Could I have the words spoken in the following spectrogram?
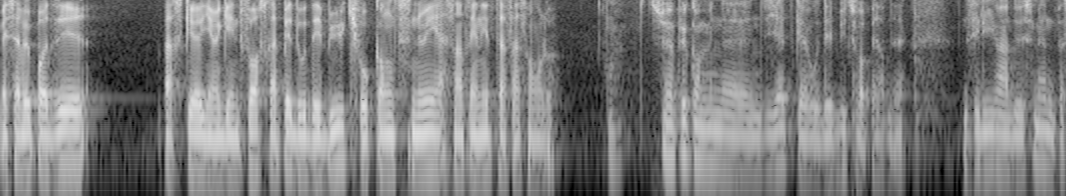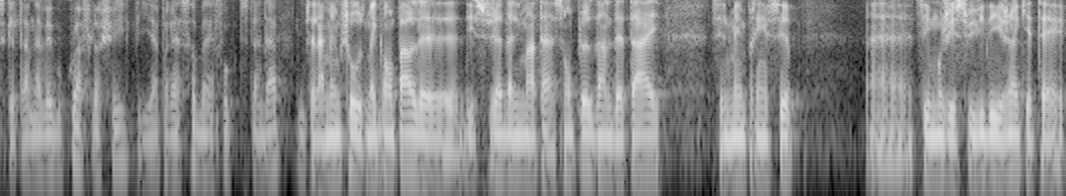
Mais ça ne veut pas dire, parce qu'il y a un gain de force rapide au début, qu'il faut continuer à s'entraîner de cette façon-là. tout C'est un peu comme une, une diète qu'au début, tu vas perdre 10 livres en deux semaines parce que tu en avais beaucoup à flocher. Puis après ça, ben, il faut que tu t'adaptes. C'est la même chose. Mais quand on parle de- des sujets d'alimentation plus dans le détail, c'est le même principe. Euh, tu sais, moi, j'ai suivi des gens qui étaient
